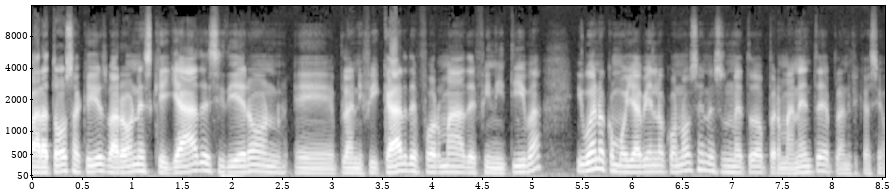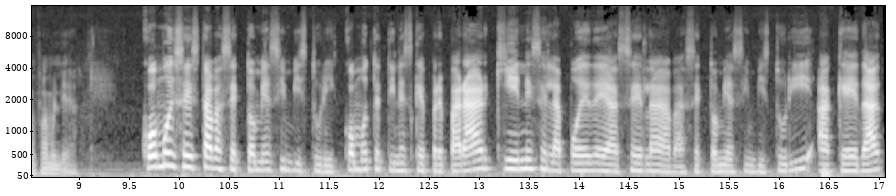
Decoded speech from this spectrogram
para todos aquellos varones que ya decidieron eh, planificar de forma definitiva. Y bueno, como ya bien lo conocen, es un método permanente de planificación familiar. ¿Cómo es esta vasectomía sin bisturí? ¿Cómo te tienes que preparar? ¿Quién se la puede hacer la vasectomía sin bisturí? ¿A qué edad?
